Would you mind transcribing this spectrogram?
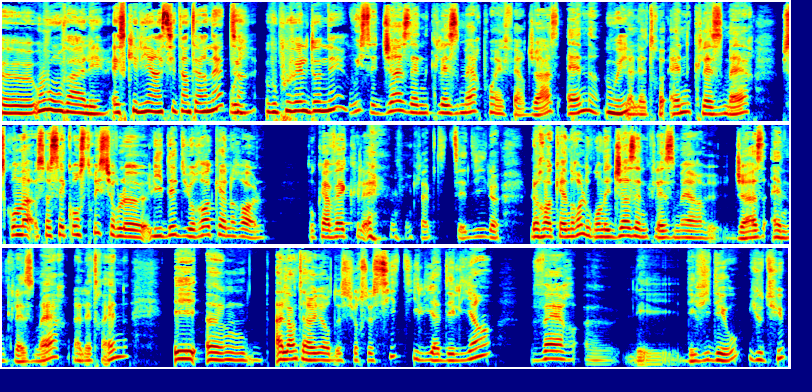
euh, où on va aller? Est-ce qu'il y a un site internet? Oui. Vous pouvez le donner? Oui, c'est jazzenklezmer.fr, jazz, N, Oui. la lettre N, klezmer, puisqu'on a, ça s'est construit sur le, l'idée du rock and roll. Donc avec, avec la petite Cédille, le, le rock and roll. Donc on est jazz and klezmer, jazz and klezmer, la lettre N. Et euh, à l'intérieur de sur ce site, il y a des liens vers euh, les, des vidéos YouTube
